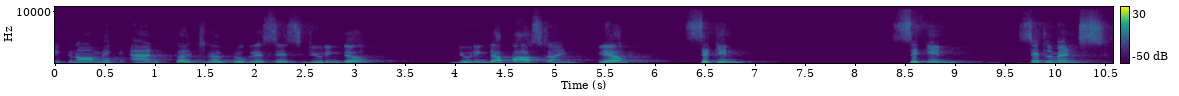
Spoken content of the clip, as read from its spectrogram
economic and cultural progresses during the during the past time. Clear? Second, second, settlements.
